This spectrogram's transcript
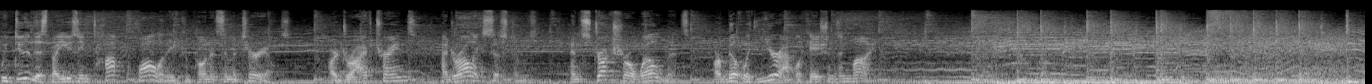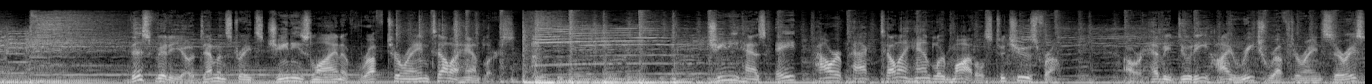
We do this by using top quality components and materials. Our drivetrains, hydraulic systems, and structural weldments are built with your applications in mind. This video demonstrates Genie's line of rough terrain telehandlers. Genie has eight PowerPack telehandler models to choose from. Our heavy-duty, high-reach rough terrain series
